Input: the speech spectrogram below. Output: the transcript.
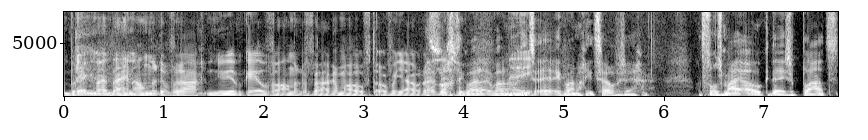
breng mij bij een andere vraag. Nu heb ik heel veel andere vragen in mijn hoofd over jouw racisme. wacht, ik wou, ik, wou nog iets, ik wou nog iets over zeggen. Want volgens mij ook deze plaat,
